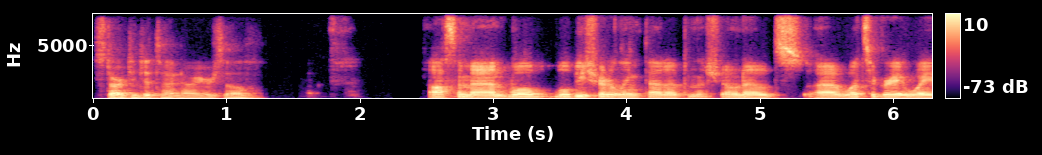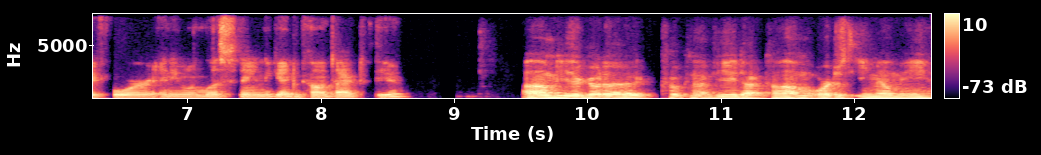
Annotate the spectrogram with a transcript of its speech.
start to get to know yourself. Awesome, man. Well, we'll be sure to link that up in the show notes. Uh, what's a great way for anyone listening to get in contact with you? Um, either go to coconutva.com or just email me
